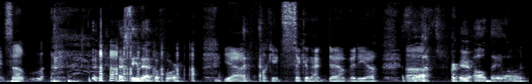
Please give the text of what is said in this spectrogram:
right, so I've seen that before. yeah, fucking sick of that damn video. Uh, saw it for all day long.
